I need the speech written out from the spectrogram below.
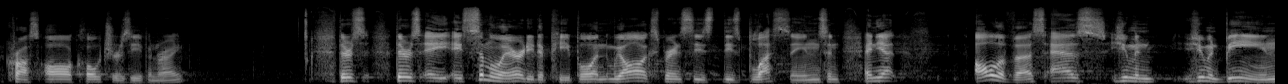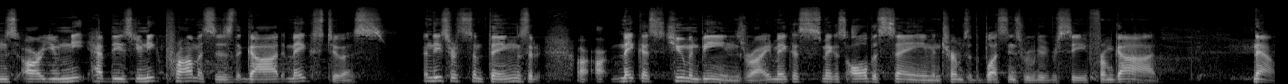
across all cultures, even, right? There's, there's a, a similarity to people, and we all experience these, these blessings, and, and yet all of us as human, human beings are unique, have these unique promises that God makes to us. And these are some things that are, are, make us human beings, right? Make us, make us all the same in terms of the blessings we've received from God. Now,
